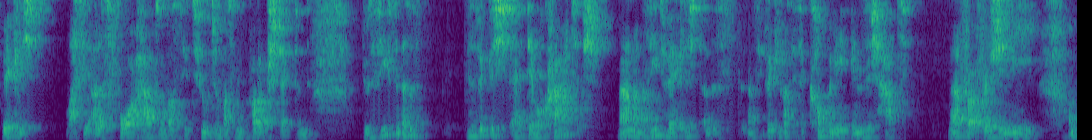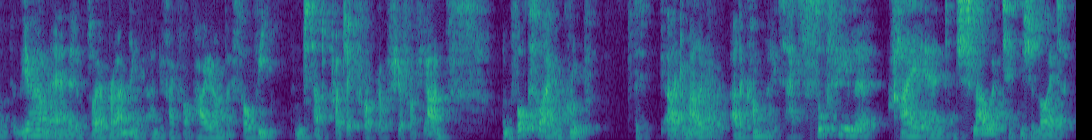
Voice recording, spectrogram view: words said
wirklich, was sie alles vorhat und was sie tut und was in dem Produkt steckt. Und du siehst, und das ist, das ist wirklich äh, demokratisch. Ne? Man sieht wirklich, das, man sieht wirklich, was diese Company in sich hat. Ne? Für, für Genie. Und wir haben äh, mit Employer Branding angefangen vor ein paar Jahren bei VW ein interessantes Projekt vor über vier, fünf Jahren. Und Volkswagen Group, das Amalgam aller Companies, hat so viele High-End und schlaue technische Leute.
